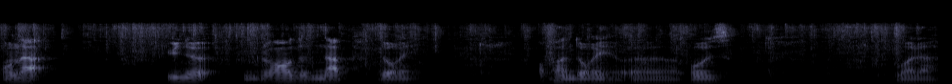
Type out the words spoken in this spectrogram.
on a une grande nappe dorée, enfin dorée, euh, rose. Voilà,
